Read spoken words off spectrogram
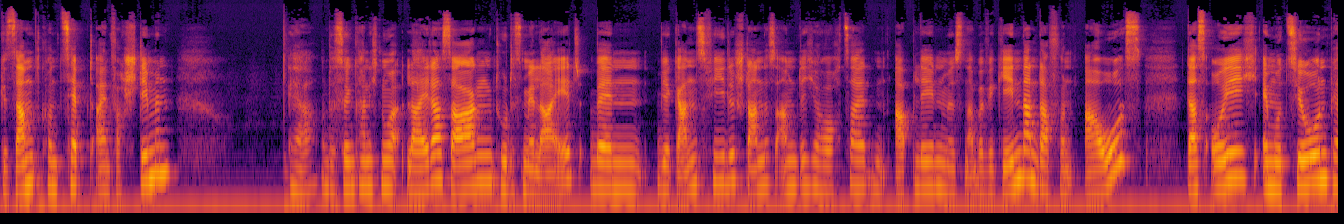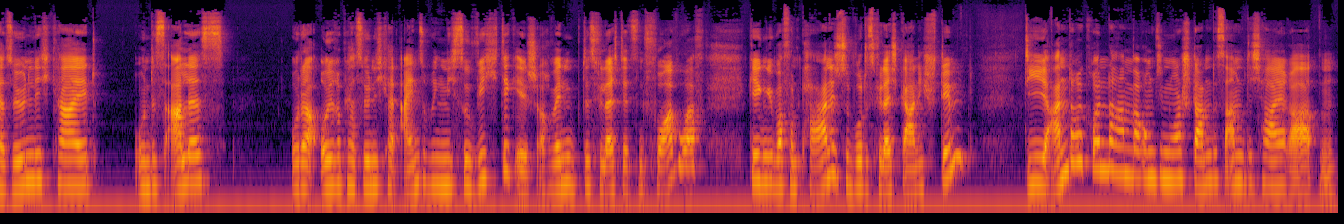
Gesamtkonzept einfach stimmen. Ja, und deswegen kann ich nur leider sagen, tut es mir leid, wenn wir ganz viele standesamtliche Hochzeiten ablehnen müssen. Aber wir gehen dann davon aus, dass euch Emotion, Persönlichkeit und es alles oder eure Persönlichkeit einzubringen nicht so wichtig ist. Auch wenn das vielleicht jetzt ein Vorwurf gegenüber von Panisch, wo das vielleicht gar nicht stimmt, die andere Gründe haben, warum sie nur standesamtlich heiraten.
